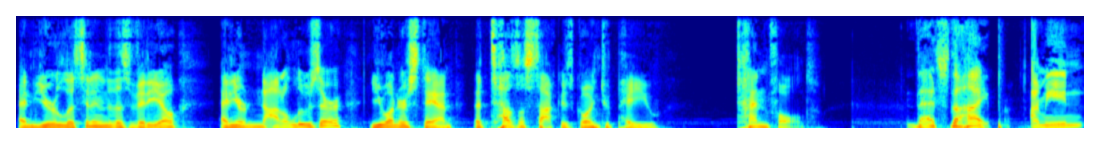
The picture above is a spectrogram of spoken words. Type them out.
and you're listening to this video and you're not a loser, you understand that Tesla stock is going to pay you tenfold. That's the hype. I mean,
